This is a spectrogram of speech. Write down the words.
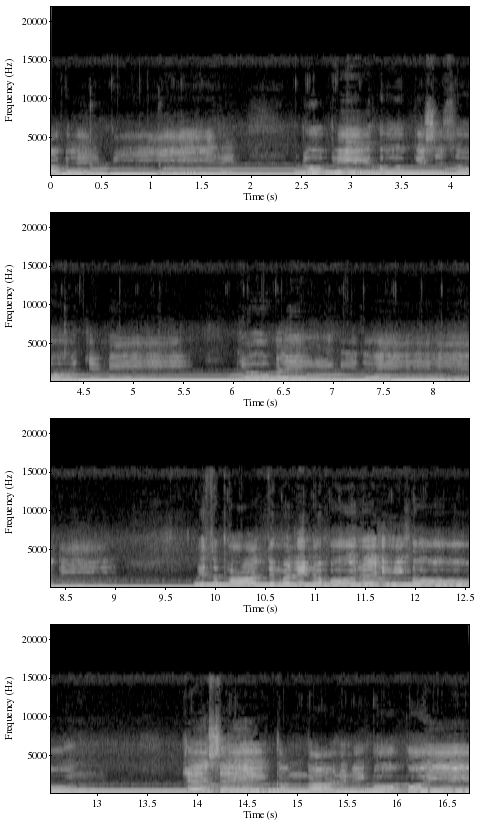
है पीर डूबे हो किस सोच में? क्यों है हृदय अधीर? इस भांत मलिन हो रही हो। जैसे कंगालनी हो कोई।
